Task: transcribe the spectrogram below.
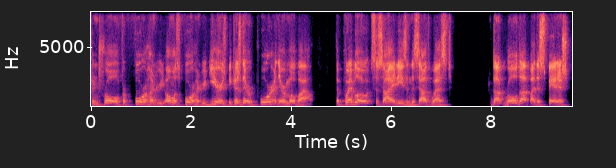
control for 400, almost 400 years because they were poor and they were mobile. The Pueblo societies in the Southwest got rolled up by the Spanish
